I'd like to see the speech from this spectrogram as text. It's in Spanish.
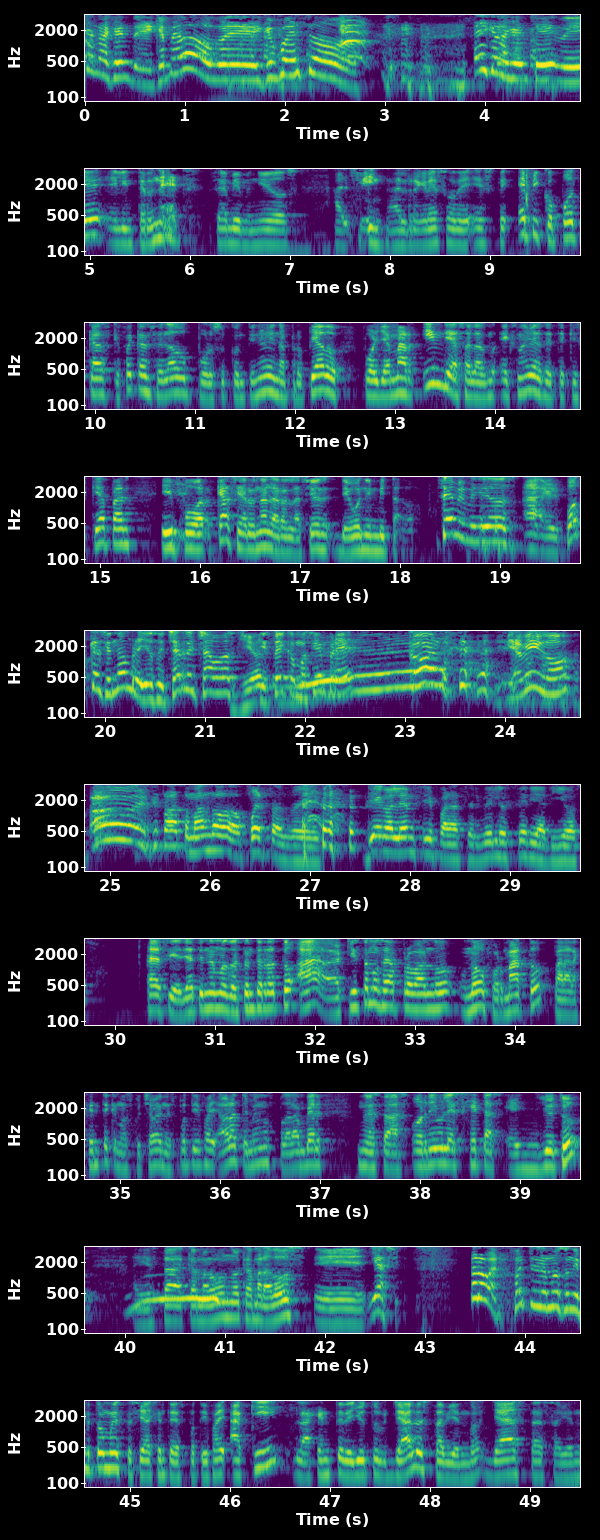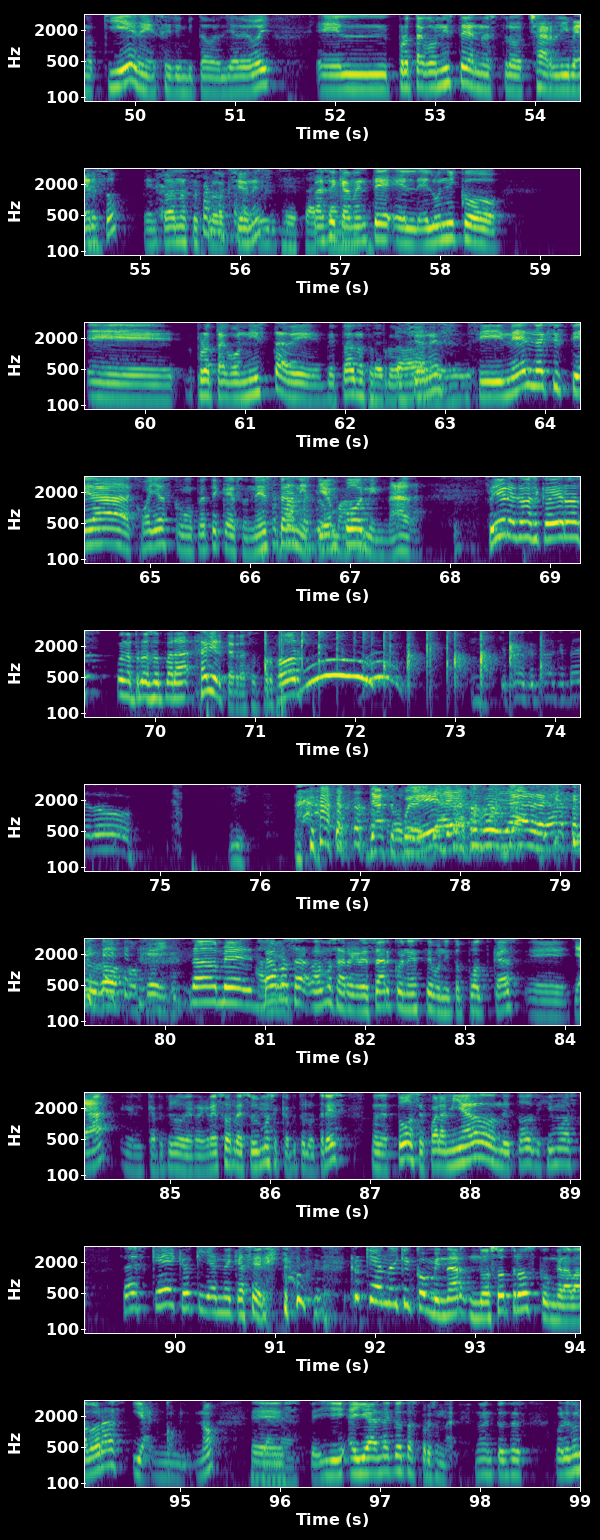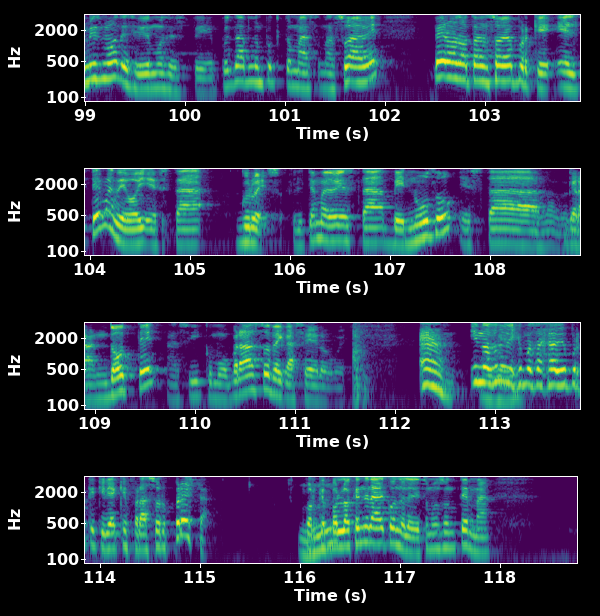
¿qué onda, gente? ¿Qué pedo, güey? ¿Qué fue eso? Hey, ¿qué onda, gente de el internet? Sean bienvenidos al fin, al regreso de este épico podcast que fue cancelado por su contenido inapropiado, por llamar indias a las exnovias de Tequisquiapan y por casi arruinar la relación de un invitado. Sean bienvenidos a el podcast sin nombre. Yo soy Charlie Chavos Yo y estoy soy- como siempre con mi amigo. Oh, es que estaba tomando fuerzas, güey. Diego Lemsi para servirle a usted y a Dios. Así es, ya tenemos bastante rato. Ah, aquí estamos ya probando un nuevo formato para la gente que nos escuchaba en Spotify. Ahora también nos podrán ver nuestras horribles jetas en YouTube. Ahí está cámara 1, cámara 2 eh, y así. Pero bueno, hoy tenemos un invitado muy especial, gente de Spotify. Aquí la gente de YouTube ya lo está viendo, ya está sabiendo quién es el invitado del día de hoy. El protagonista de nuestro Charliverso en todas nuestras producciones. Básicamente el, el único eh, protagonista de, de todas nuestras De producciones. todas, sí. Sin él no existiera joyas como Plática Deshonesta, ni tiempo, ni nada. Señores, damas y caballeros, un aplauso para Javier Terrazas, por favor. ¿Qué pedo, qué pedo, qué pedo? Listo. ya se puede, ya, ya se fue, ya, ya saludó, ok. No, me- vamos, ver. a, vamos a regresar con este bonito podcast. eh, ya, el capítulo de regreso. Resumimos el capítulo 3, donde todo se fue a la mierda, donde todos dijimos, ¿sabes qué? Creo que ya no hay que hacer esto. Creo que ya no hay que combinar nosotros con grabadoras y alcohol, ¿no? Este, y, y anécdotas personales, ¿no? Entonces, por eso mismo decidimos, este, pues darle un poquito más, más suave, pero no tan suave porque el tema de hoy está grueso. El tema de hoy está venudo, está grandote, así como brazo de gasero, güey. Y nosotros le dijimos a Javi porque quería que fuera sorpresa. Porque por lo general, cuando le decimos un tema,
